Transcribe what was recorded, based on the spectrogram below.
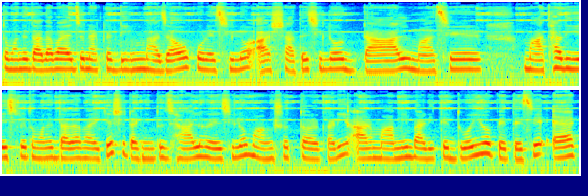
তোমাদের দাদা ভাইয়ের জন্য একটা ডিম ভাজাও করেছিল। আর সাথে ছিল ডাল, মাছের মাথা দিয়েছিল তোমাদের দাদা ভাইকে সেটা কিন্তু ঝাল হয়েছিল মাংসর তরকারি। আর মামি বাড়িতে দইও পেতেছে, এক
